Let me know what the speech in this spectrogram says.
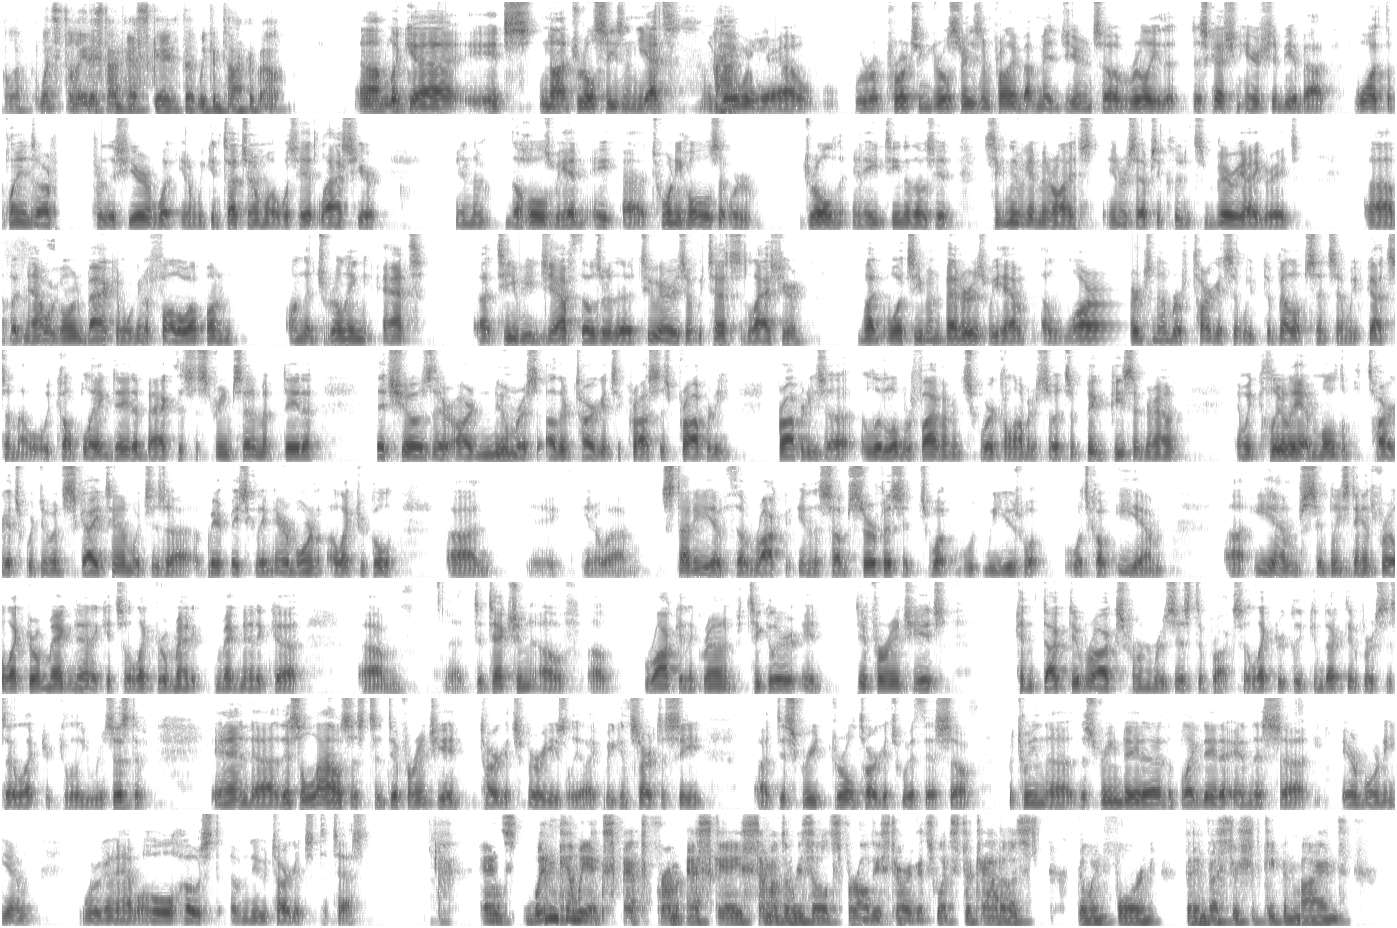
What's the latest on Eskay that we can talk about? Um, look, uh, it's not drill season yet. Okay, uh-huh. we're uh, we're approaching drill season probably about mid June. So really, the discussion here should be about what the plans are for this year. What you know, we can touch on what was hit last year. In the the holes, we had eight, uh, 20 holes that were drilled, and 18 of those hit significant mineralized intercepts, including some very high grades. Uh, but now we're going back and we're going to follow up on on the drilling at uh, TV Jeff. Those are the two areas that we tested last year. But what's even better is we have a large number of targets that we've developed since then. We've got some uh, what we call Bleg data back. This is stream sediment data that shows there are numerous other targets across this property. Property's uh, a little over 500 square kilometers, so it's a big piece of ground and we clearly have multiple targets. We're doing SkyTEM, which is a basically an airborne electrical, uh, you know, um, study of the rock in the subsurface. It's what we use what what's called EM. Uh, EM simply stands for electromagnetic. It's electromagnetic magnetic uh, um, uh, detection of, of rock in the ground. In particular, it differentiates conductive rocks from resistive rocks, electrically conductive versus electrically resistive. And uh, this allows us to differentiate targets very easily. Like we can start to see uh, discrete drill targets with this. So between the, the stream data, the Bleg data, and this uh, airborne EM, we're going to have a whole host of new targets to test. And when can we expect from Eskay some of the results for all these targets? What's the catalyst going forward that investors should keep in mind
